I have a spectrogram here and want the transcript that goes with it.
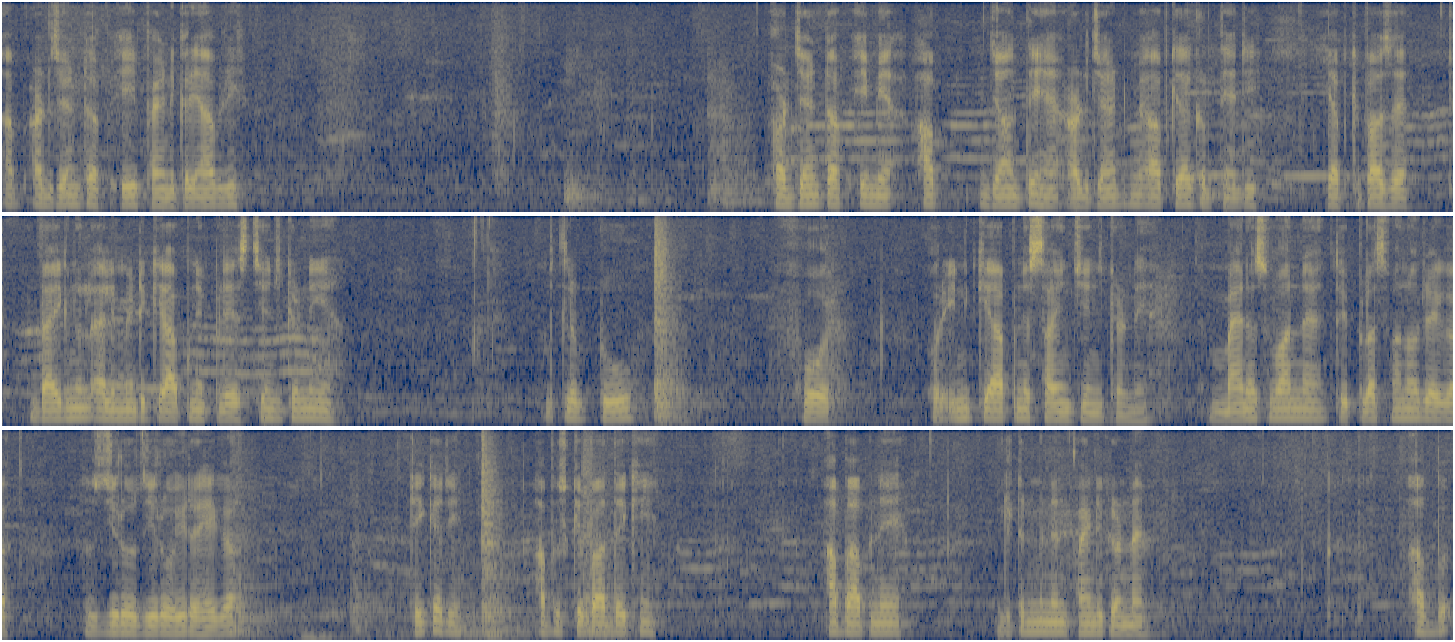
अब अर्जेंट ऑफ़ ए फाइंड करें आप जी। अर्जेंट ऑफ़ ए में आप जानते हैं अर्जेंट में आप क्या करते हैं जी? ये आपके पास है। डायगनल एलिमेंट की आपने प्लेस चेंज करनी है। मतलब टू फोर और इनके आपने साइन चेंज करने हैं। माइनस वन है तो ये प्लस वन हो जाएगा ज़ीरो ज़ीरो ही रहेगा। ठीक है जी? अब उसके बाद देखें, अब आपने डिटर्मिनेंट फाइंड करना है। अब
